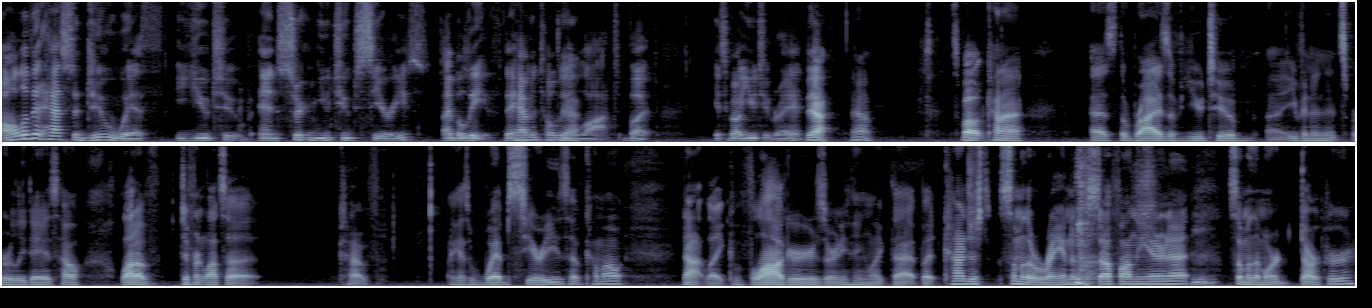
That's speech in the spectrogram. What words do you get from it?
all of it has to do with YouTube and certain YouTube series, I believe. They haven't told me Yeah. a lot, but it's about YouTube, right? Yeah, yeah. It's about kind of as the rise of YouTube, uh, even in its early days, how a lot of different, lots of kind of, I guess, web series have come out. Not like vloggers or anything like that, but kind of just some of the random stuff on the internet. Mm. Some of the more darker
